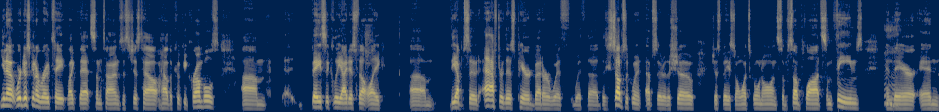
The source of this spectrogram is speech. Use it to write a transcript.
you know we're just going to rotate like that sometimes it's just how how the cookie crumbles um basically i just felt like um the episode after this paired better with with uh, the subsequent episode of the show just based on what's going on some subplots some themes in Mhm. there and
